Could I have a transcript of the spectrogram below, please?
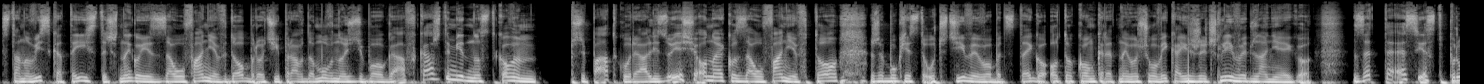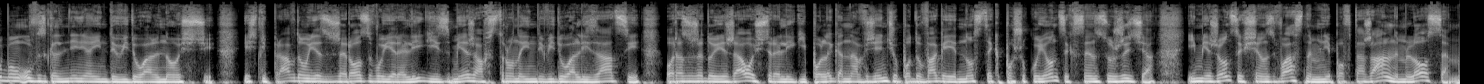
stanowiska teistycznego jest zaufanie w dobroć i prawdomówność Boga, w każdym jednostkowym przypadku realizuje się ono jako zaufanie w to, że Bóg jest uczciwy wobec tego oto konkretnego człowieka i życzliwy dla niego. ZTS jest próbą uwzględnienia indywidualności. Jeśli prawdą jest, że rozwój religii zmierza w stronę indywidualizacji oraz że dojrzałość religii polega na wzięciu pod uwagę jednostek poszukujących sensu życia i mierzących się z własnym niepowtarzalnym losem,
